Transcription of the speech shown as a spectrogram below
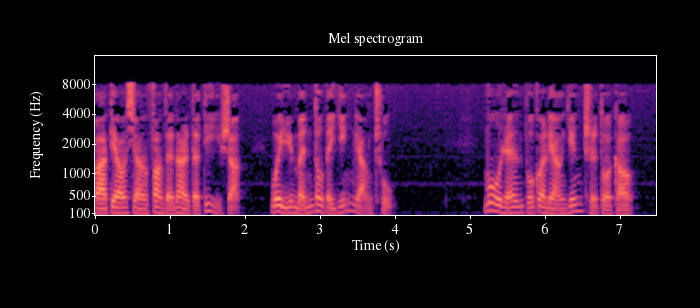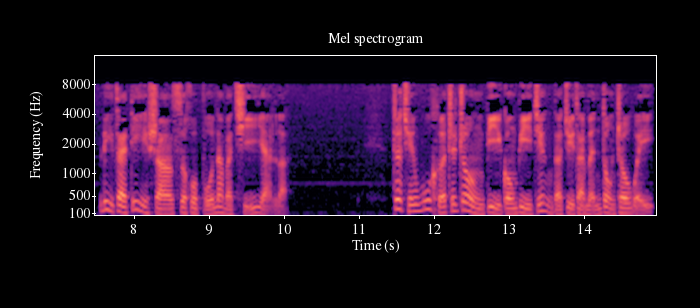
把雕像放在那儿的地上，位于门洞的阴凉处。牧人不过两英尺多高，立在地上似乎不那么起眼了。这群乌合之众毕恭毕敬的聚在门洞周围，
